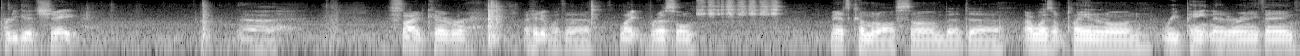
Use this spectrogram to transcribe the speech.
pretty good shape. Uh, side cover. I hit it with a light bristle. Man, it's coming off some, but uh, I wasn't planning on repainting it or anything.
